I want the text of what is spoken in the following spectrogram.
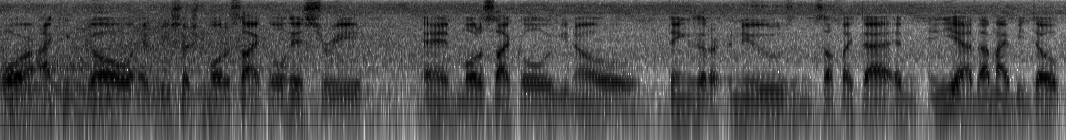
or I could go and research motorcycle history and motorcycle, you know, things that are news and stuff like that. And, and yeah, that might be dope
